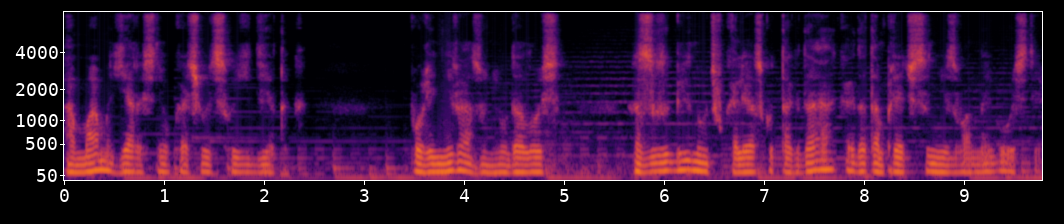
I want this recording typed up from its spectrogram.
а мама яростно укачивает своих деток. Поле ни разу не удалось заглянуть в коляску тогда, когда там прячутся незваные гости,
